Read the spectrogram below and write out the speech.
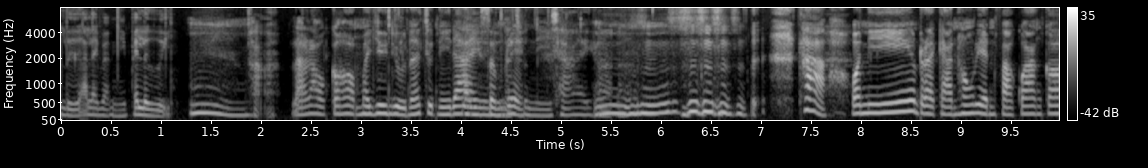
หรืออะไรแบบนี้ไปเลยอืมค่ะ แล้วเราก็มายืนอยู่ณจุดนี้ได้มาอยู่สำเร็จในชุดนี้ใช่อืค่ะมค่ะ วันนี้รายการห้องเรียนฟ้ากว้างก็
